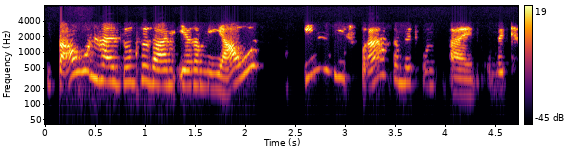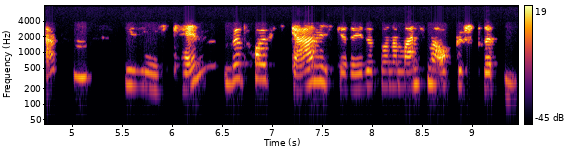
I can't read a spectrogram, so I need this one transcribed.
bauen halt sozusagen ihre Miaus in die Sprache mit uns ein. Und mit Katzen, die sie nicht kennen, wird häufig gar nicht geredet, sondern manchmal auch gestritten.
